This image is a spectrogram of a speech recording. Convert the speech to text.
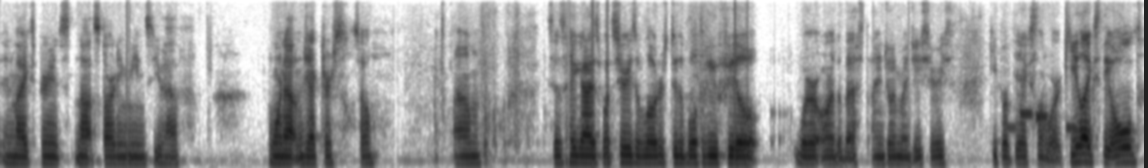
in my experience, not starting means you have worn out injectors. So, um, says, "Hey guys, what series of loaders do the both of you feel were are the best? I enjoy my G series. Keep up the excellent work." He likes the old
